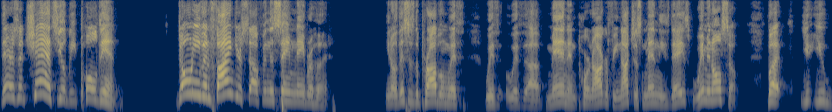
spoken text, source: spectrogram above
there's a chance you'll be pulled in. Don't even find yourself in the same neighborhood. You know, this is the problem with with with uh, men and pornography. Not just men these days, women also. But you you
